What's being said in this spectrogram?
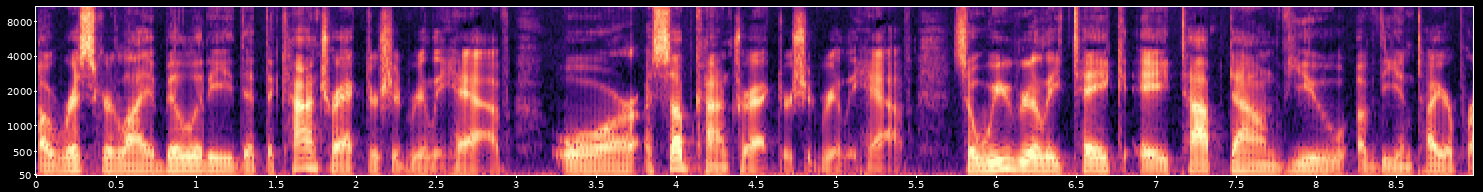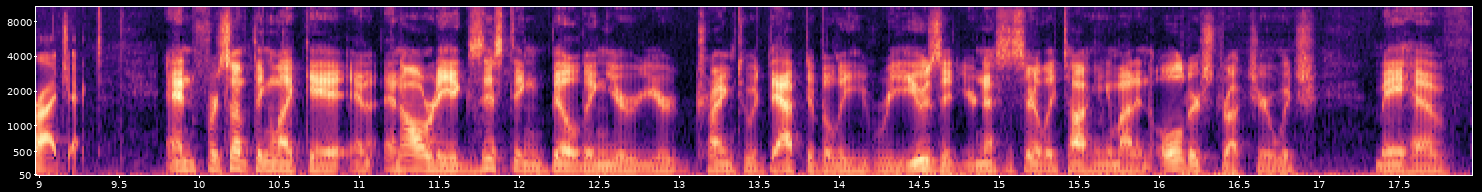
a risk or liability that the contractor should really have or a subcontractor should really have. So we really take a top down view of the entire project. And for something like a, an, already existing building, you're, you're trying to adaptively reuse it. You're necessarily talking about an older structure which may have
